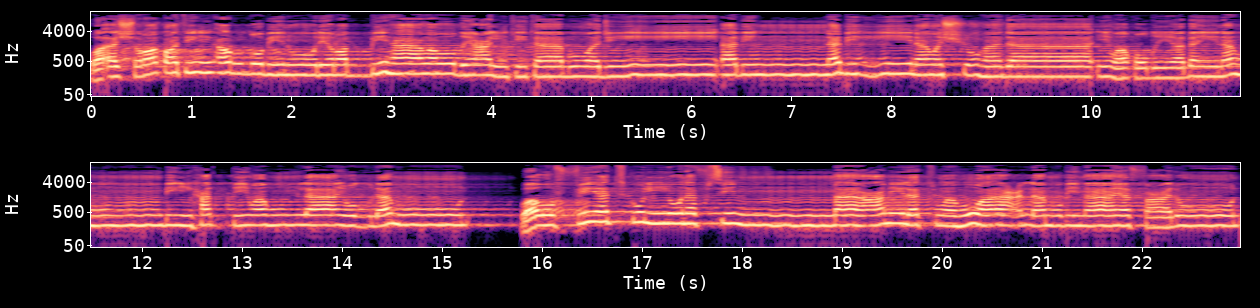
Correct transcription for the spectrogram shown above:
وأشرقت الأرض بنور ربها ووضع الكتاب وجيء بالنبيين والشهداء وقضي بينهم بالحق وهم لا يظلمون ووفيت كل نفس ما عملت وهو أعلم بما يفعلون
